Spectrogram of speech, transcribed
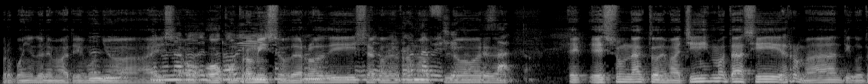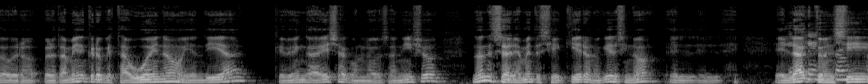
proponiéndole matrimonio a ella, o, compromiso de rodilla con el ramo de flores. Eh, es un acto de machismo, está sí, es romántico, todo, pero, pero también creo que está bueno hoy en día que venga ella con los anillos, no necesariamente si quiere o no quiere, sino el, el, acto en sí,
